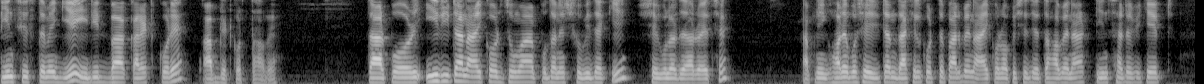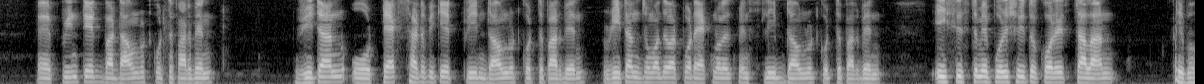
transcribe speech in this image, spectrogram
টিন সিস্টেমে গিয়ে এডিট বা কারেক্ট করে আপডেট করতে হবে। তারপর ই রিটার্ন আয়কর জমা প্রদানের সুবিধা কি? সেগুলো দেওয়া রয়েছে। আপনি ঘরে বসে রিটার্ন দাখিল করতে পারবেন, আয়কর অফিসে যেতে হবে না, টিন সার্টিফিকেট প্রিন্টেড বা ডাউনলোড করতে পারবেন। রিটার্ন ও ট্যাক্স সার্টিফিকেট প্রিন্ট ডাউনলোড করতে পারবেন। রিটার্ন জমা দেওয়ার পর অ্যাকনোলেজমেন্ট স্লিপ ডাউনলোড করতে পারবেন। এই সিস্টেমে পরিশোধিত করের চালান এবং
